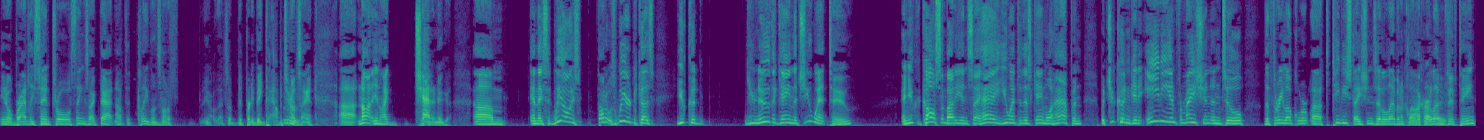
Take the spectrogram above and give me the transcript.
you know Bradley Central, things like that. Not that Cleveland's not a you know, that's a pretty big town, but you know what I'm saying? Uh, not in like Chattanooga. Um, and they said, we always thought it was weird because you could, you knew the game that you went to and you could call somebody and say, Hey, you went to this game. What happened? But you couldn't get any information until the three local uh, TV stations at 11 o'clock or 11.15.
